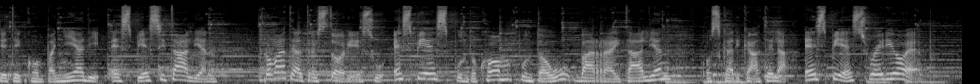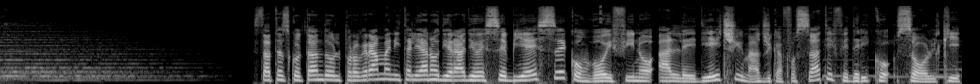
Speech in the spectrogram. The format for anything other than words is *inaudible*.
Siete in compagnia di SPS Italian. Trovate altre storie su sps.com.au barra Italian o scaricate la SPS Radio app. State ascoltando il programma in italiano di Radio SBS con voi fino alle 10, Magica Fossati e Federico Solchi.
